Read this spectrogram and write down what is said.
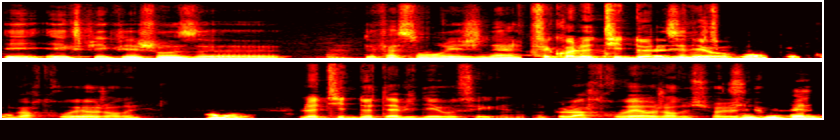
et explique les choses de façon originale. C'est quoi le titre de la vidéo qu'on peut retrouver aujourd'hui? Le titre de ta vidéo, c'est on peut la retrouver aujourd'hui sur Ça YouTube? s'appelle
